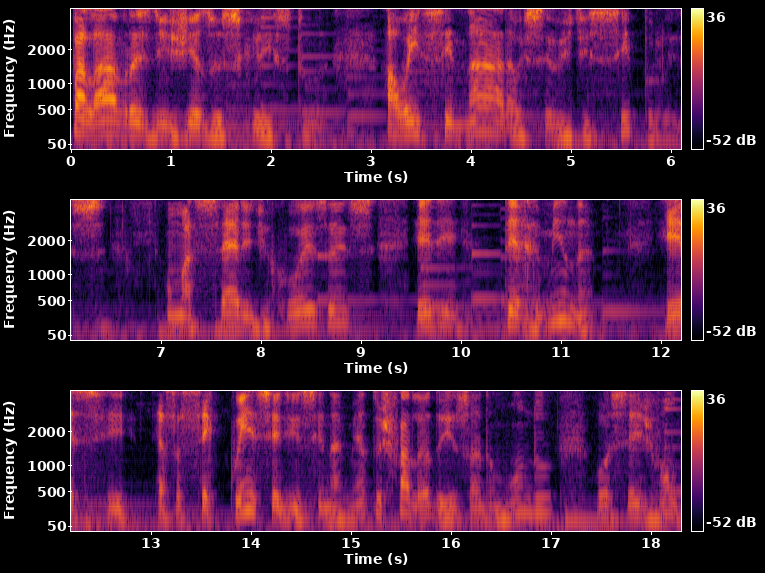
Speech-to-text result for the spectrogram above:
Palavras de Jesus Cristo ao ensinar aos seus discípulos uma série de coisas, ele termina esse essa sequência de ensinamentos falando isso ah, no mundo vocês vão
